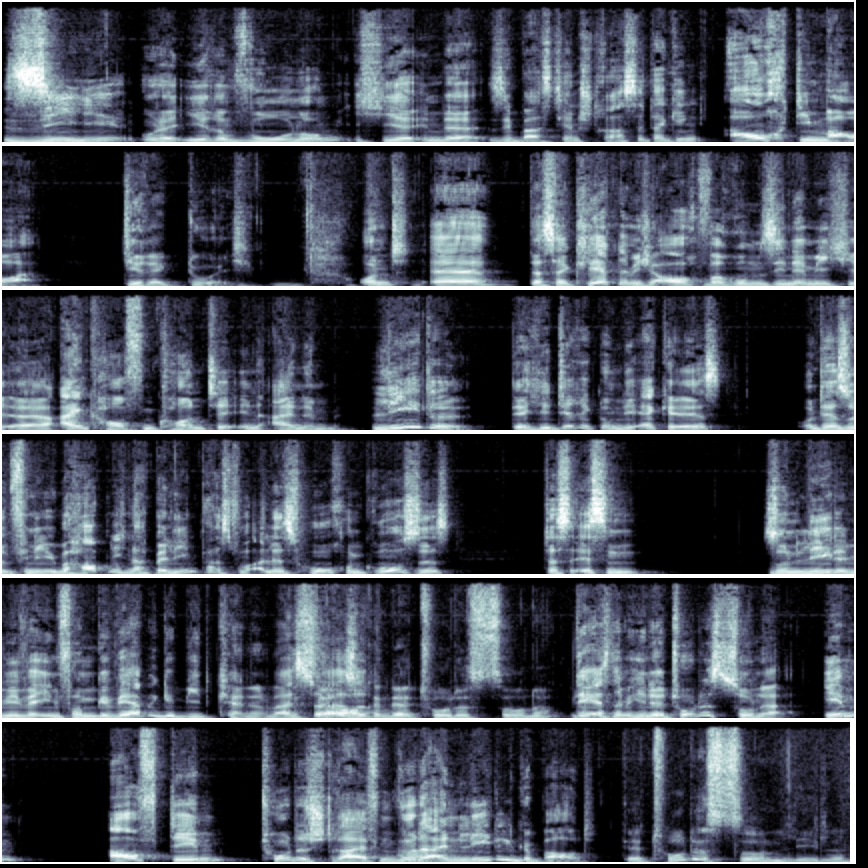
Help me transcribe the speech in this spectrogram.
sie oder ihre Wohnung hier in der Sebastianstraße, da ging auch die Mauer direkt durch. Und äh, das erklärt nämlich auch, warum sie nämlich äh, einkaufen konnte in einem Lidl, der hier direkt um die Ecke ist und der so, finde ich, überhaupt nicht nach Berlin passt, wo alles hoch und groß ist. Das ist ein, so ein Lidl, wie wir ihn vom Gewerbegebiet kennen, weißt Ist du? ja Also, auch in der Todeszone. der ist nämlich in der Todeszone. Im, auf dem Todesstreifen wurde Ah. ein Lidl gebaut. Der Todezonen-Lidl.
